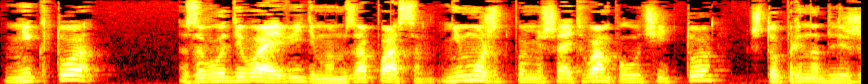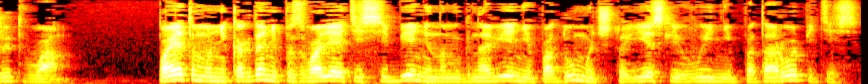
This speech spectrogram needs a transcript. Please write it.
Никто, завладевая видимым запасом, не может помешать вам получить то, что принадлежит вам. Поэтому никогда не позволяйте себе ни на мгновение подумать, что если вы не поторопитесь,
